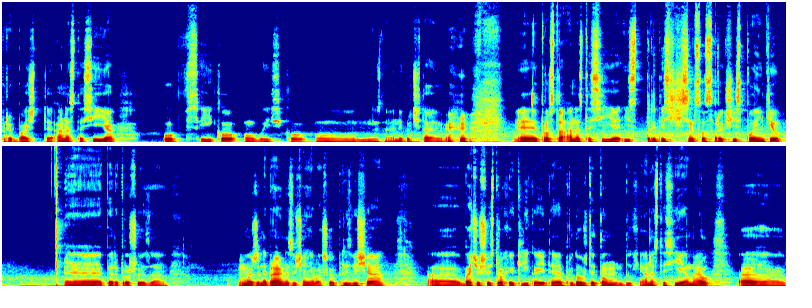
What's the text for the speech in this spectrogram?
прибачте, Анастасія. Овсейко, Овисько, о, не знаю, не прочитаю. Е, Просто Анастасія із 3746 поінтів. Е, Перепрошую за може неправильне звучання вашого прізвища. Е, Бачу, щось трохи клікаєте. Продовжуйте в тому духі. Анастасія МЛ. Е,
